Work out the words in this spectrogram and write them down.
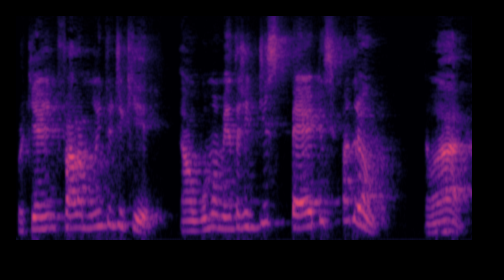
Porque a gente fala muito de que, em algum momento, a gente desperta esse padrão. Então, ah,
